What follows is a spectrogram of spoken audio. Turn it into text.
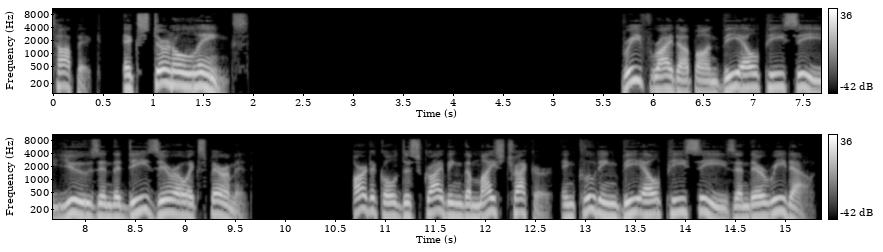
Topic. External links Brief write-up on VLPC use in the D0 experiment. Article describing the mice tracker, including VLPCs and their readout.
